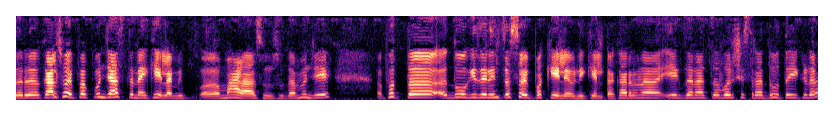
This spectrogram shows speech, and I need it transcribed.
तर काल स्वयंपाक पण जास्त नाही केला मी. म्हाळा असून सुद्धा. म्हणजे फक्त दोघी जणींचा स्वयंपाक केल्यावर केलता. कारण एक जणाचं वर्षश्राद्ध होतं इकडं.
